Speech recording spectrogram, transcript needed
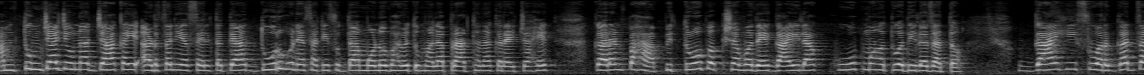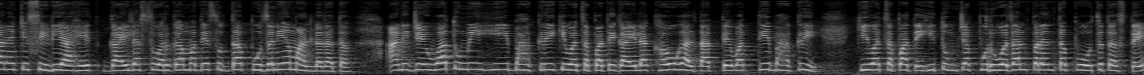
आम तुमच्या जीवनात ज्या काही अडचणी असेल तर त्या दूर होण्यासाठी सुद्धा मनोभावे तुम्हाला प्रार्थना करायच्या आहेत. कारण पहा पितृपक्षामध्ये गाईला खूप महत्त्व दिलं जातं. गाय ही स्वर्गात जाण्याची सीडी आहेत. गाईला स्वर्गामध्ये सुद्धा पूजनीय मानलं जातं. आणि जेव्हा तुम्ही ही भाकरी किंवा चपाती गाईला खाऊ घालतात तेव्हा ती भाकरी किंवा चपाती ही तुमच्या पूर्वजांपर्यंत पोहोचत असते.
